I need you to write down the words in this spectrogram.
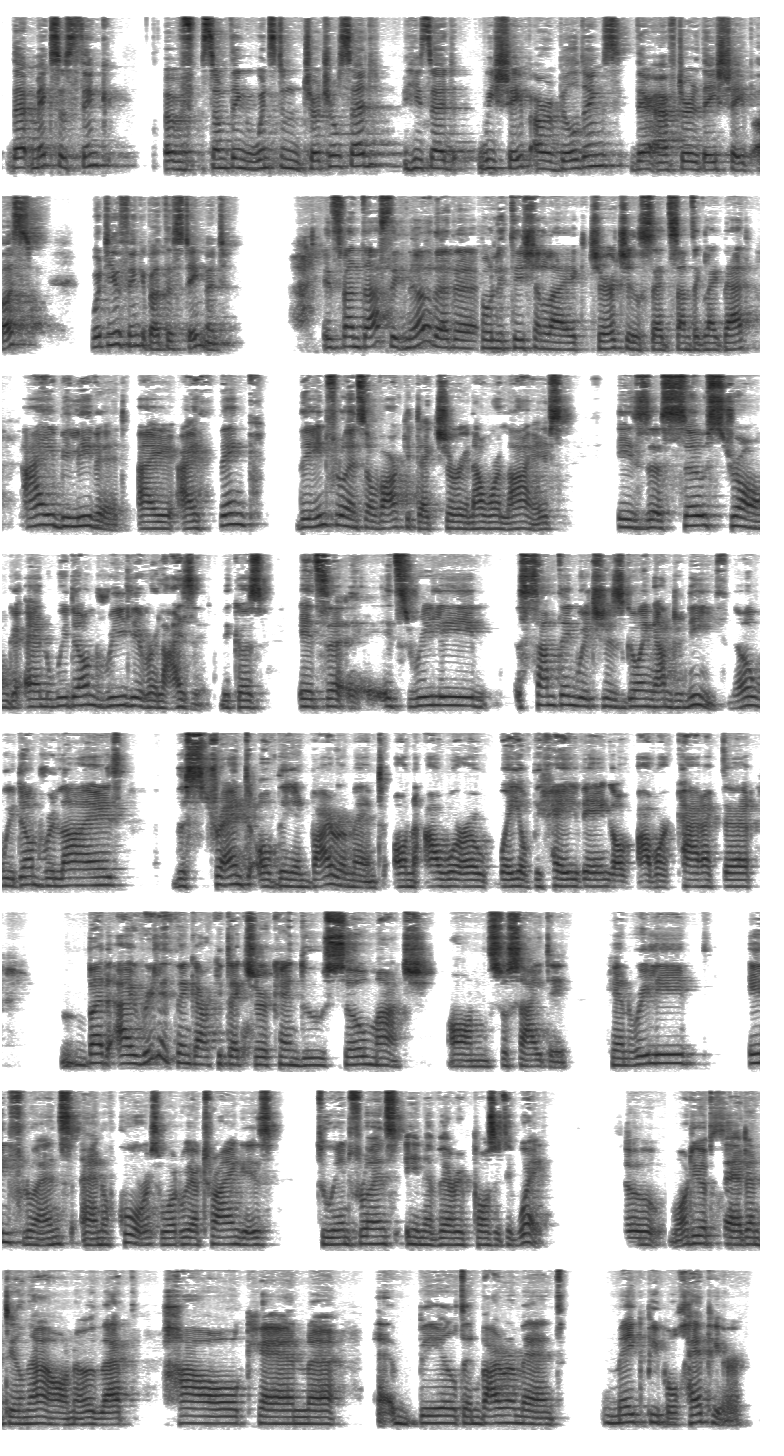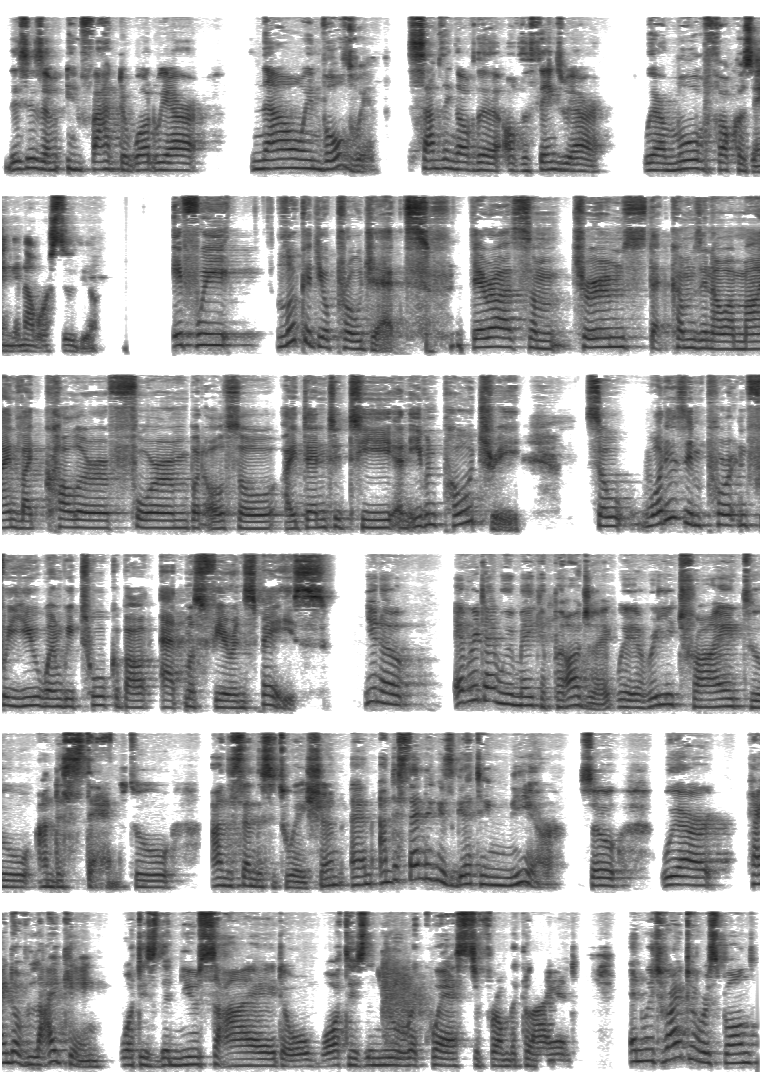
that makes us think of something Winston Churchill said. He said, We shape our buildings, thereafter they shape us. What do you think about this statement? It's fantastic, no, that a politician like Churchill said something like that. I believe it. I, I think the influence of architecture in our lives is uh, so strong and we don't really realize it because it's uh, it's really something which is going underneath. No, we don't realize the strength of the environment on our way of behaving, of our character. But I really think architecture can do so much on society, can really influence. And of course, what we are trying is to influence in a very positive way. So, what you have said until now, know that how can uh, build environment make people happier. This is, um, in fact, what we are now involved with. Something of the of the things we are we are more focusing in our studio. If we look at your projects, there are some terms that comes in our mind like color, form, but also identity and even poetry. So, what is important for you when we talk about atmosphere and space? You know, every time we make a project, we really try to understand, to understand the situation, and understanding is getting near. So, we are kind of liking what is the new side or what is the new request from the client. And we try to respond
